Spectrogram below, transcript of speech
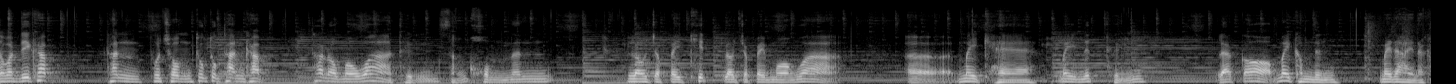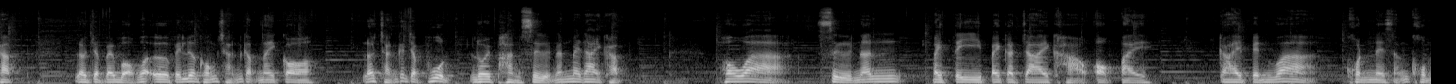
สวัสดีครับท่านผู้ชมทุกๆทท่านครับ ถ้าเรามาว่าถึงสังคมนั้น เราจะไปคิดเราจะไปมองว่าไม่แคร์ไม่นึกถึง แล้วก็ไม่คำนึงไม่ได้นะครับ เราจะไปบอกว่าเออเป็นเรื่องของฉันกับนายกแล้วฉันก็จะพูดโดยผ่านสื่อนั้นไม่ได้ครับ เพราะว่าสื่อนั้นไปตีไปกระจายข่าวออกไป กลายเป็นว่าคนในสังคม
